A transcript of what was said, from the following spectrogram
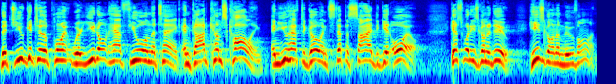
that you get to the point where you don't have fuel in the tank and God comes calling and you have to go and step aside to get oil, guess what He's going to do? He's going to move on.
